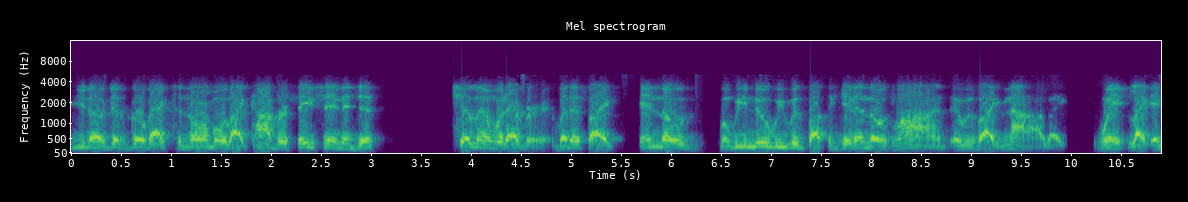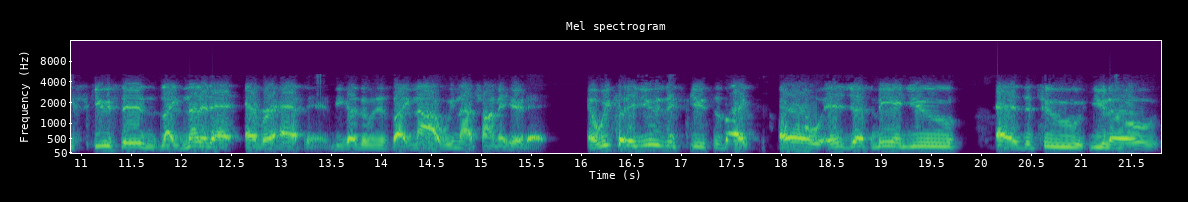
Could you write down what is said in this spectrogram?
you know, just go back to normal, like conversation and just chilling, whatever. But it's like in those when we knew we was about to get in those lines, it was like, nah, like wait, like excuses, like none of that ever happened because it was just like, nah, we're not trying to hear that. And we could have used excuses like, oh, it's just me and you as the two, you know,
